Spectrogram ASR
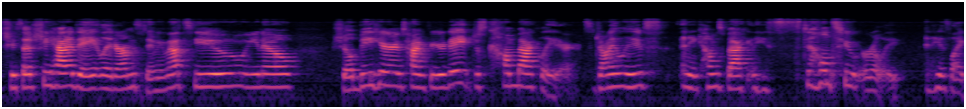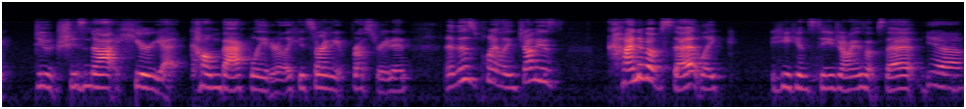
she said she had a date later. I'm assuming that's you. You know, she'll be here in time for your date. Just come back later." So Johnny leaves and he comes back and he's still too early. And he's like, "Dude, she's not here yet. Come back later." Like he's starting to get frustrated. And at this point, like Johnny's kind of upset. Like he can see Johnny's upset, yeah.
